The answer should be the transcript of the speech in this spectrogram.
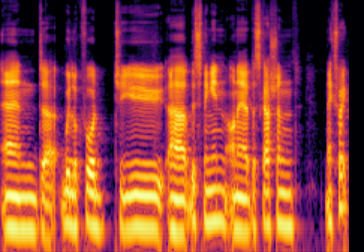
And uh, we look forward to you uh, listening in on our discussion next week.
